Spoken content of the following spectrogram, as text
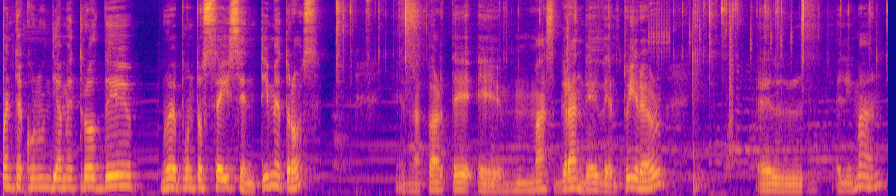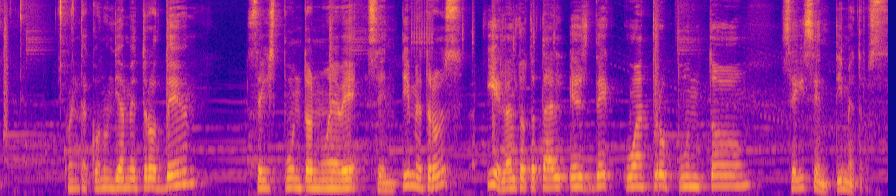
Cuenta con un diámetro de 9.6 centímetros. En la parte eh, más grande del Twitter, el, el imán cuenta con un diámetro de 6.9 centímetros y el alto total es de 4.6 centímetros.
